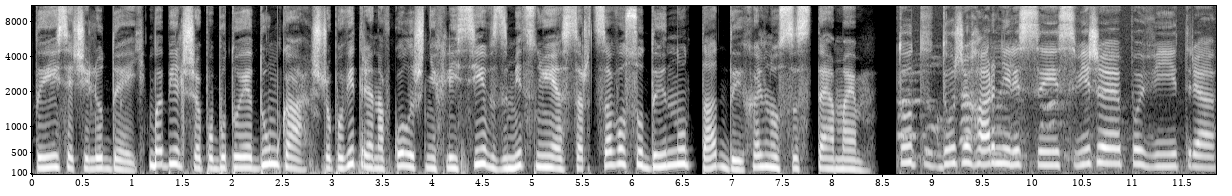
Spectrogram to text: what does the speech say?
тисячі людей. Ба більше побутує думка, що повітря навколишніх лісів зміцнює серцево-судинну та дихальну системи. Тут дуже гарні ліси, свіже повітря,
